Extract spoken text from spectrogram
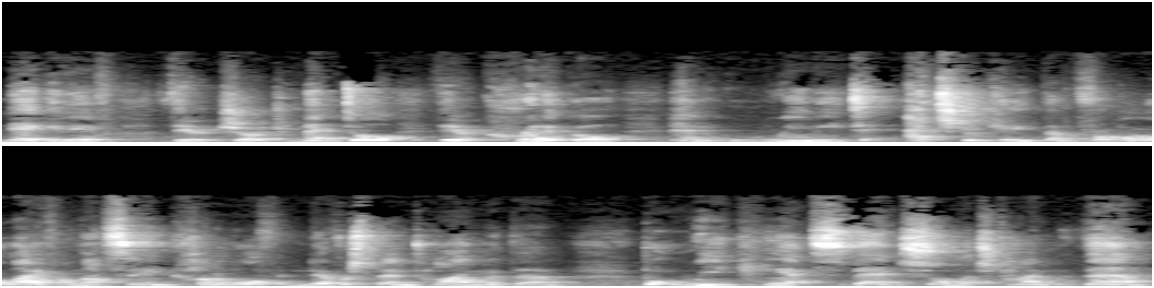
negative, they're judgmental, they're critical, and we need to extricate them from our life. I'm not saying cut them off and never spend time with them, but we can't spend so much time with them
